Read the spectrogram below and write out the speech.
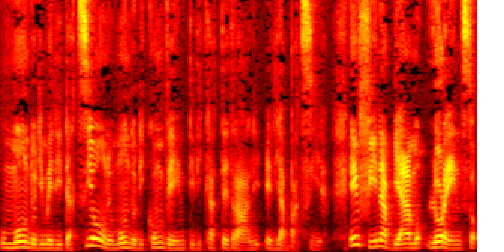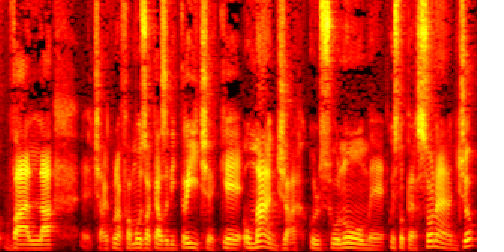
un mondo di meditazione, un mondo di conventi, di cattedrali e di abbazie. E infine abbiamo Lorenzo Valla, eh, c'è anche una famosa casa editrice che omaggia col suo nome questo personaggio.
